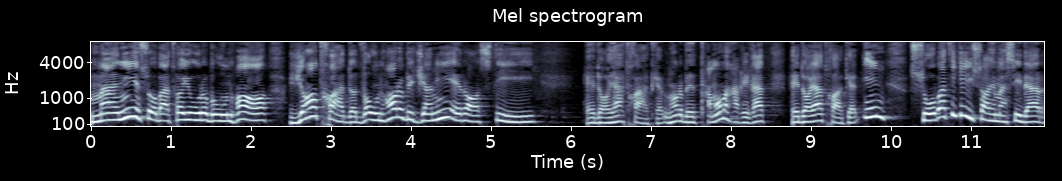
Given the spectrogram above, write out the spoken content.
معنی صحبت های او رو به اونها یاد خواهد داد و اونها رو به جمیع راستی هدایت خواهد کرد. اونها رو به تمام حقیقت هدایت خواهد کرد. این صحبتی که عیسی مسیح در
